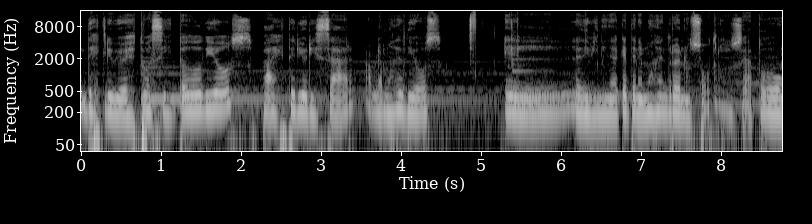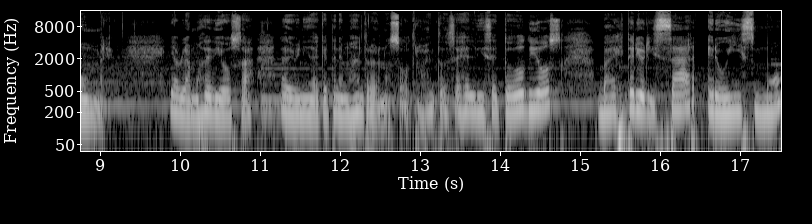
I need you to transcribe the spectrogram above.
describió esto así, todo Dios va a exteriorizar, hablamos de Dios, la divinidad que tenemos dentro de nosotros, o sea, todo hombre. Y hablamos de diosa, la divinidad que tenemos dentro de nosotros. Entonces él dice, todo Dios va a exteriorizar heroísmo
